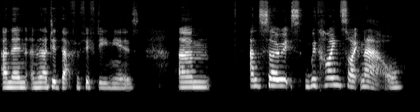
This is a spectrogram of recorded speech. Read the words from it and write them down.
and then and I did that for 15 years. Um, and so it's with hindsight now,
